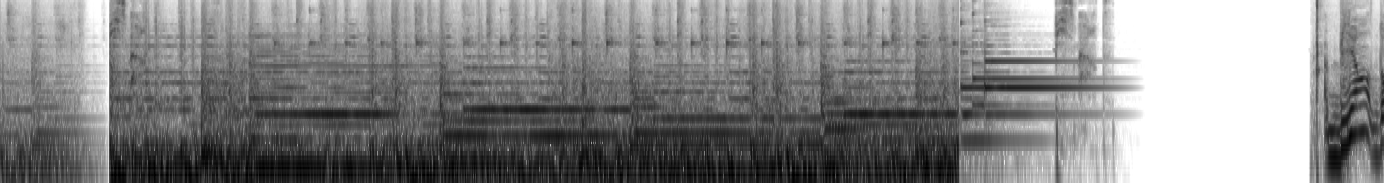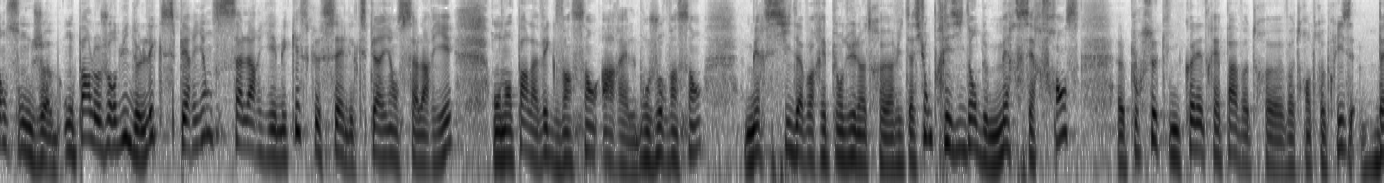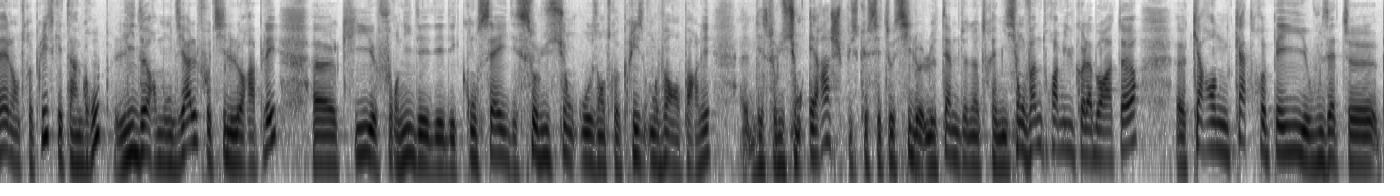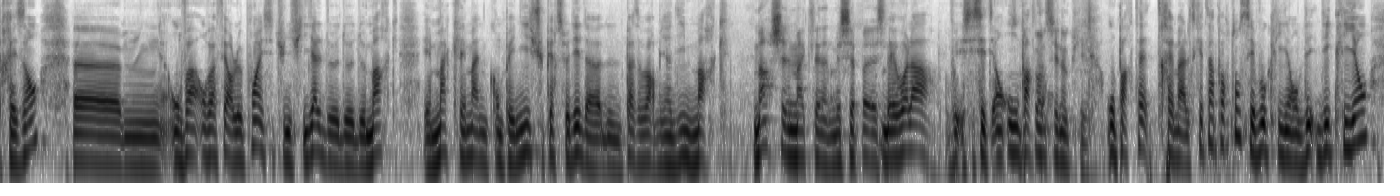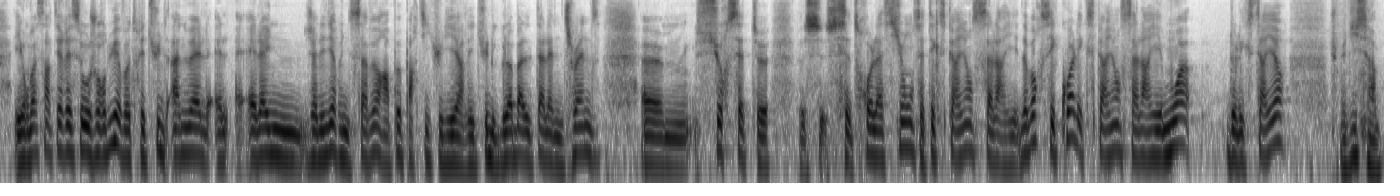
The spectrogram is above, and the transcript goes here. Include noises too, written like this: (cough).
Bien dans son job. On parle aujourd'hui de l'expérience salariée. Mais qu'est-ce que c'est l'expérience salariée? On en parle avec Vincent Harel. Bonjour Vincent, merci d'avoir répondu à notre invitation. Président de Mercer France. Euh, pour ceux qui ne connaîtraient pas votre, votre entreprise, belle entreprise, qui est un groupe leader mondial, faut-il le rappeler, euh, qui fournit des, des, conseils, des solutions aux entreprises. On va en parler, euh, des solutions RH, puisque c'est aussi le, thème de notre émission. 23 000 collaborateurs, 44 pays où vous êtes présents on va, on va faire le point et c'est une filiale de, de, Marc et McLehman Company. Je suis persuadé de, ne pas avoir bien dit Marc. March et McLennan, mais c'est pas. Mais voilà, on, partait, nos clients. on partait très mal. Ce qui est important, c'est vos clients. Des, clients, et on va s'intéresser aujourd'hui à votre étude annuelle. Elle, a une, j'allais dire, une saveur un peu particulière, l'étude Global Talent Trends, euh, sur cette, cette relation, cette expérience salariée. D'abord, c'est quoi l'expérience salariée? Moi, de l'extérieur, je me dis c'est un,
